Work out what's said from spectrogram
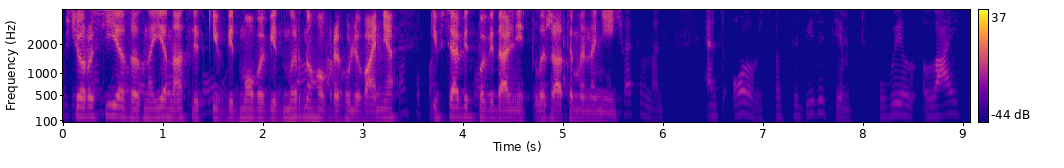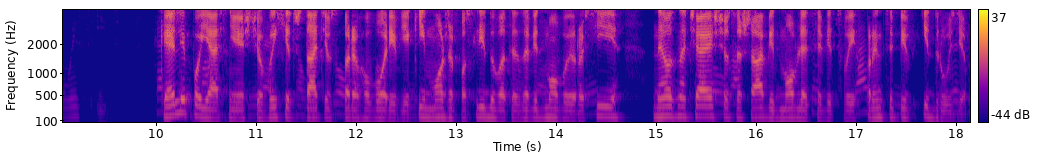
що Росія зазнає наслідків відмови від мирного врегулювання, і вся відповідальність лежатиме на ній. Келлі пояснює, що вихід штатів з переговорів, який може послідувати за відмовою Росії, не означає, що США відмовляться від своїх принципів і друзів.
